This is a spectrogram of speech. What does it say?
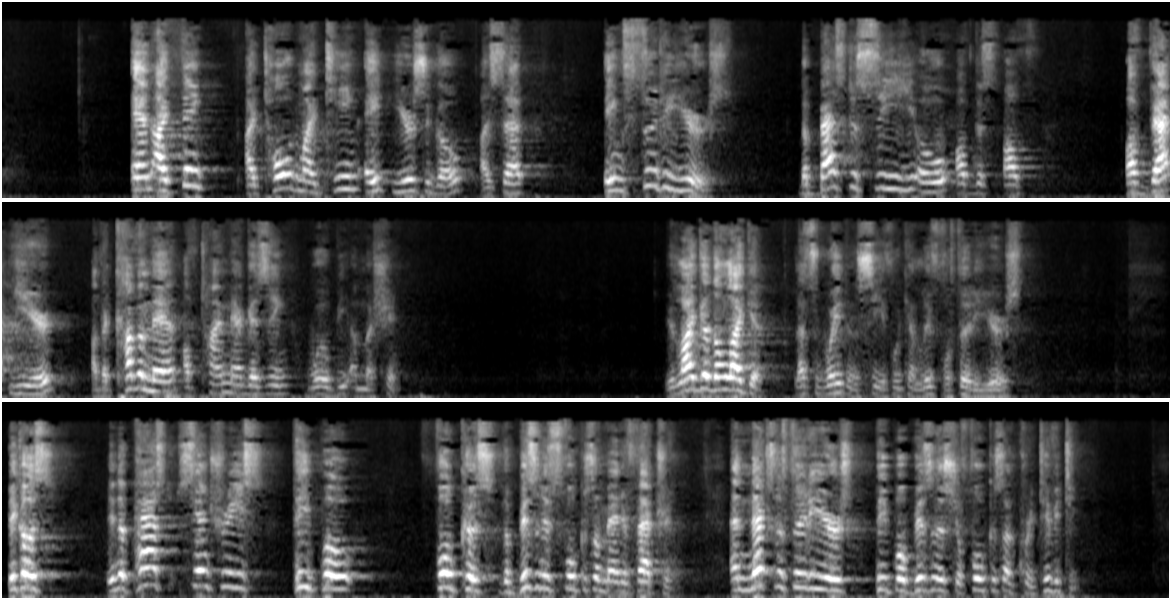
And I think I told my team eight years ago, I said, in 30 years, the best CEO of, this, of, of that year, of the cover man of Time Magazine, will be a machine. You like it, don't like it. Let's wait and see if we can live for 30 years. Because in the past centuries, people focus, the business focus on manufacturing. And next to 30 years, people, business should focus on creativity.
